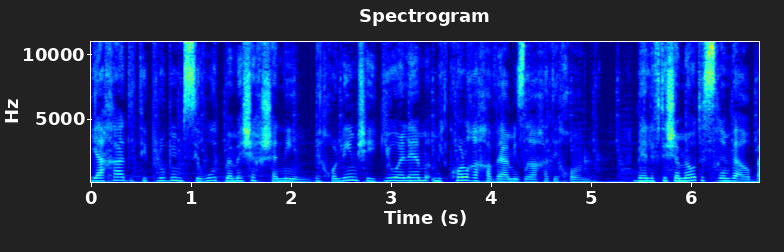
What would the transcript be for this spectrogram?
יחד טיפלו במסירות במשך שנים בחולים שהגיעו אליהם מכל רחבי המזרח התיכון. ב-1924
